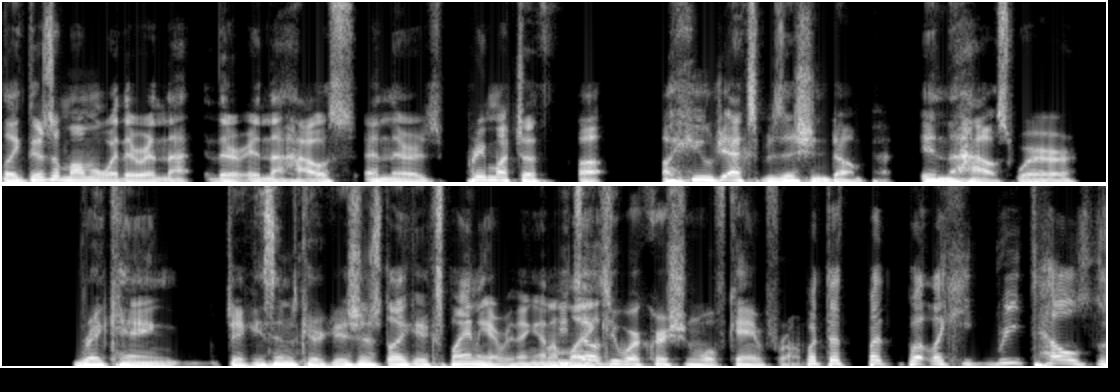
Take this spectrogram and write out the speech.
like there's a moment where they're in the they're in the house, and there's pretty much a a, a huge exposition dump in the house where Ray King, J.K. Simmons character, is just like explaining everything, and I'm he like, tells you where Christian Wolf came from. but the but but like he retells the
